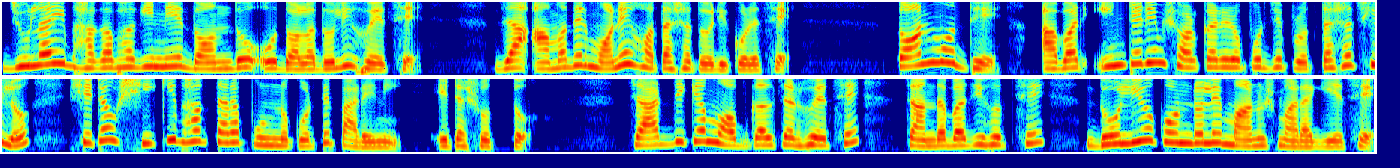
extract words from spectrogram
জুলাই ভাগাভাগি নিয়ে দ্বন্দ্ব ও দলাদলি হয়েছে, যা আমাদের মনে হতাশা তৈরি করেছে। তন্মধ্যে, আবার ইন্টারিম সরকারের ওপর যে প্রত্যাশা ছিল, সেটাও সিকি ভাগ তারা পূর্ণ করতে পারেনি। এটা সত্য। চারদিকে মব কালচার হয়েছে, চাঁদাবাজি হচ্ছে, দলীয় কোণ্ডলে মানুষ মারা গিয়েছে।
